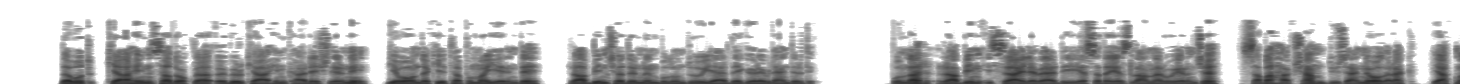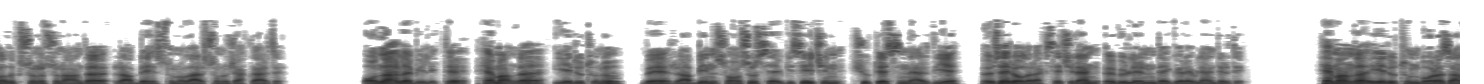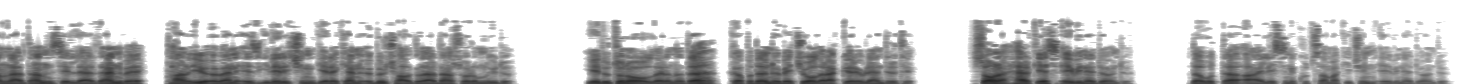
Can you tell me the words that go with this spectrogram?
Davut, kahin Sadok'la öbür kahin kardeşlerini Givon'daki tapınma yerinde Rabbin çadırının bulunduğu yerde görevlendirdi. Bunlar Rabbin İsrail'e verdiği yasada yazılanlar uyarınca sabah akşam düzenli olarak yakmalık sunu sunağında Rabbe sunular sunacaklardı. Onlarla birlikte Heman'la Yedutun'u ve Rabbin sonsuz sevgisi için şükretsinler diye özel olarak seçilen öbürlerini de görevlendirdi. Heman'la Yedutun borazanlardan, zillerden ve Tanrı'yı öven ezgiler için gereken öbür çalgılardan sorumluydu. Yedutun oğullarını da kapıda nöbetçi olarak görevlendirdi. Sonra herkes evine döndü. Davut da ailesini kutsamak için evine döndü.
